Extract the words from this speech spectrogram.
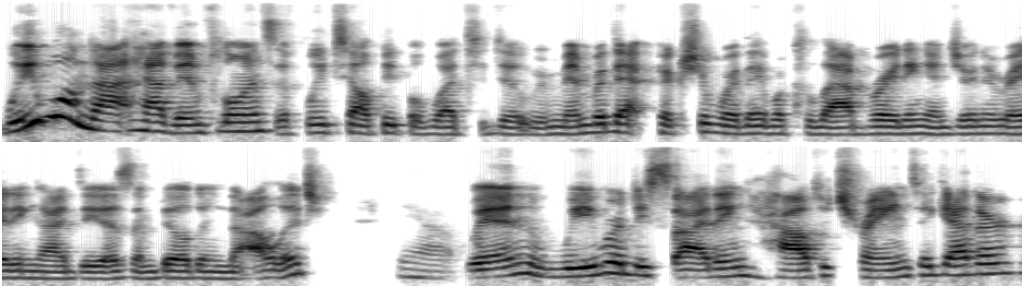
We will not have influence if we tell people what to do. Remember that picture where they were collaborating and generating ideas and building knowledge? Yeah. When we were deciding how to train together,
